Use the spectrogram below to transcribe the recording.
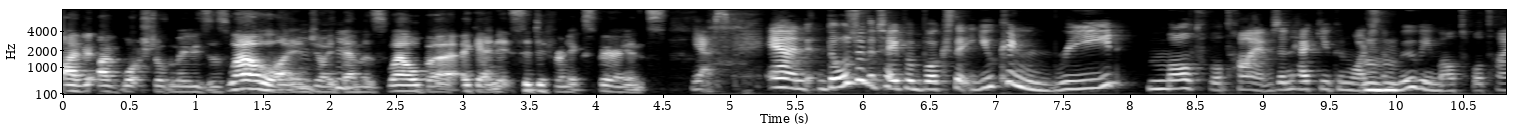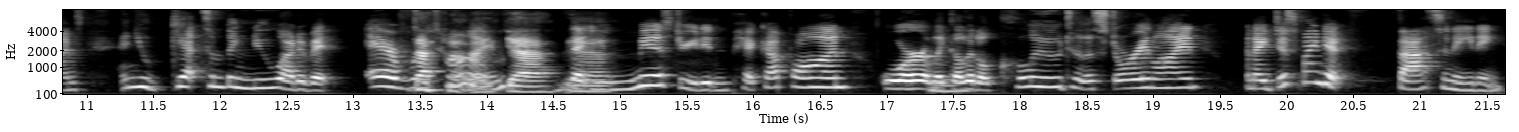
I've, I've watched all the movies as well. I enjoyed Mhm. them as well. But again, it's a different experience. Yes. And those are the type of books that you can read multiple times. And heck, you can watch the Mhm. movie multiple times and you get something new out of it every Definitely. time Yeah. that yeah. you missed or you didn't pick up on, or like a Mm. little clue to the storyline. And I just find it fascinating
